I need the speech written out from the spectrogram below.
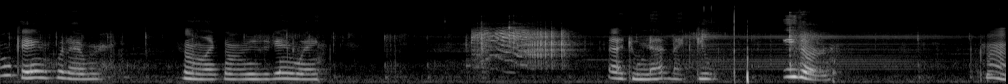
Okay, whatever. I don't like the music anyway. I do not like you either. Hmm.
